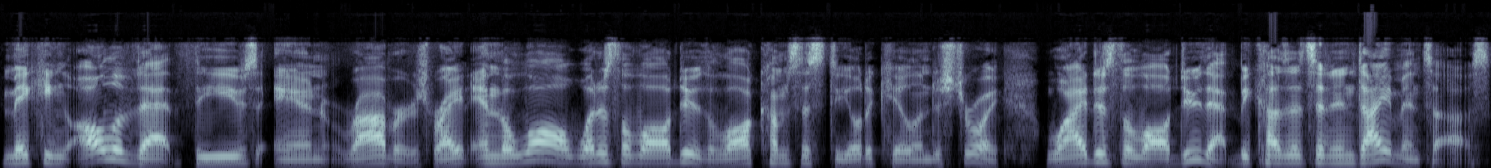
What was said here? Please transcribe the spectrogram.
making all of that thieves and robbers, right? And the law, what does the law do? The law comes to steal, to kill, and destroy. Why does the law do that? Because it's an indictment to us.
